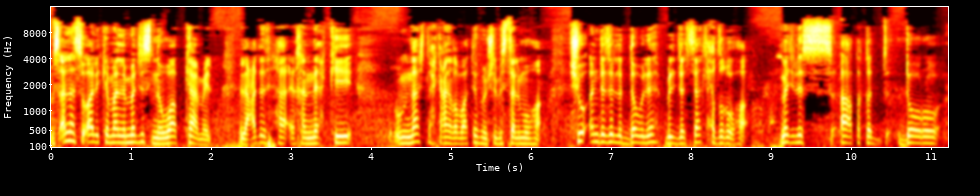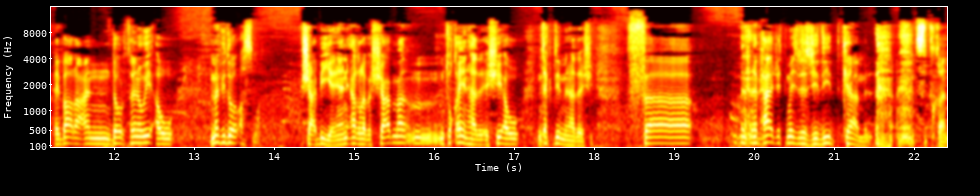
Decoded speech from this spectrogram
وسألنا سؤالي كمان لمجلس النواب كامل. العدد هائل خلينا نحكي ومناش نحكي عن رواتبهم شو بيستلموها. شو انجزوا للدولة بالجلسات اللي حضروها؟ مجلس أعتقد دوره عبارة عن دور ثانوي أو ما في دور أصلا شعبيا. يعني أغلب الشعب متوقعين هذا الشيء أو متأكدين من هذا الشيء ف نحن بحاجة مجلس جديد كامل صدقا.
